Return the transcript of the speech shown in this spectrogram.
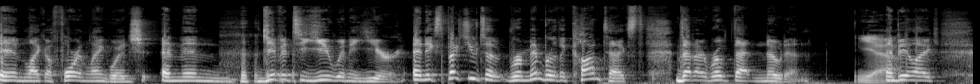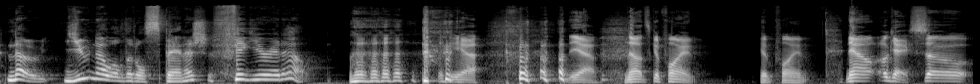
in like a foreign language and then give it to you in a year and expect you to remember the context that I wrote that note in? Yeah. And be like, no, you know a little Spanish, figure it out. yeah. yeah. No, it's a good point. Good point. Now, okay, so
